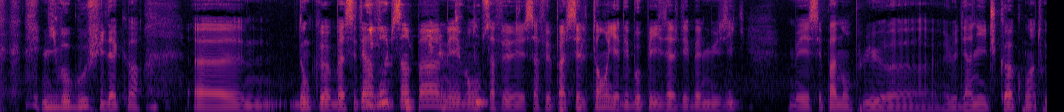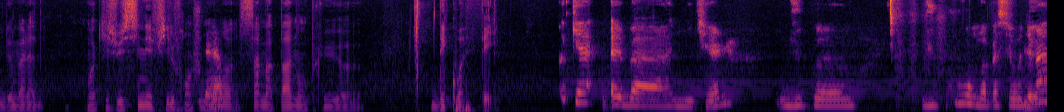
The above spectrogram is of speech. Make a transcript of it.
Niveau goût, je suis d'accord. Euh, donc, euh, bah, c'était un film sympa, mais bon, ça fait, ça fait passer le temps. Il y a des beaux paysages, des belles musiques, mais c'est pas non plus euh, le dernier Hitchcock ou un truc de malade. Moi qui suis cinéphile, franchement, ça m'a pas non plus décoiffé. Ok, et eh bah, nickel. Du coup, euh, du coup, on va passer au débat.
